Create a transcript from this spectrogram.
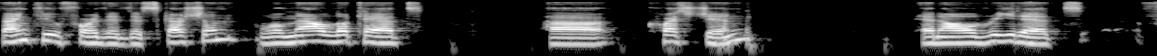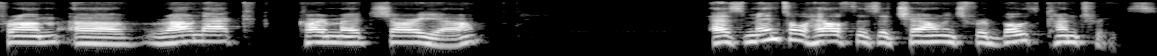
thank you for the discussion. We'll now look at a uh, question, and I'll read it from uh, Raunak Karmacharya. As mental health is a challenge for both countries,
